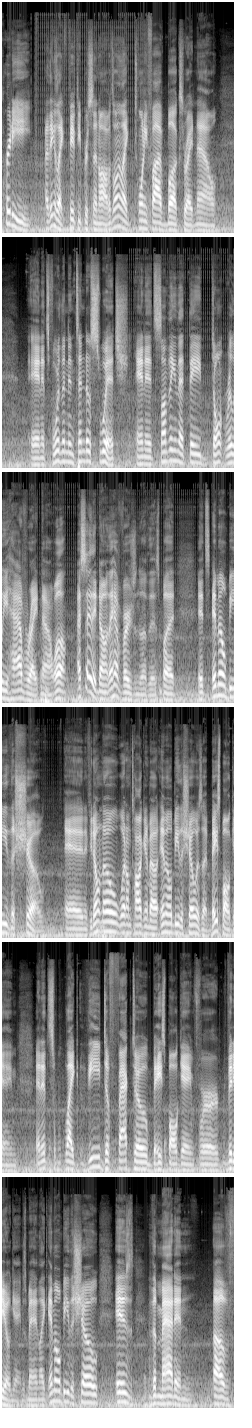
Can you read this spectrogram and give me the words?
pretty. I think it's like 50% off. It's only like 25 bucks right now and it's for the Nintendo Switch, and it's something that they don't really have right now. Well, I say they don't. They have versions of this, but it's MLB The Show. And if you don't know what I'm talking about, MLB The Show is a baseball game, and it's like the de facto baseball game for video games, man. Like MLB The Show is the Madden of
